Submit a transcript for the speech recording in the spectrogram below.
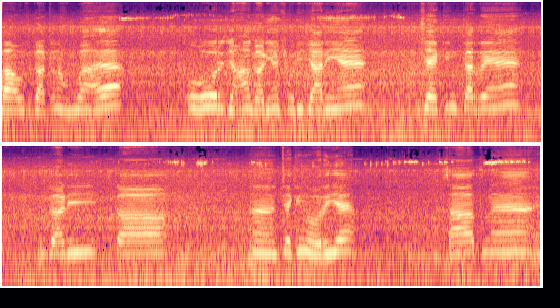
का उद्घाटन हुआ है और जहाँ गाड़ियाँ छोड़ी जा रही हैं चेकिंग कर रहे हैं, गाड़ी का चेकिंग हो रही है। साथ में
